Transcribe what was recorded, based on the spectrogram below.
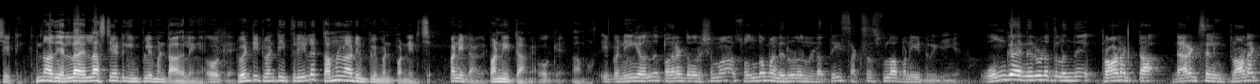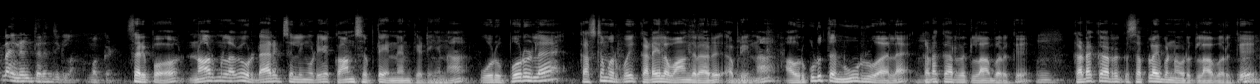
சீட்டிங் இன்னும் அது எல்லா எல்லா ஸ்டேட்டுக்கும் இம்ப்ளிமெண்ட் ஆகலைங்க. ஓகே டுவெண்ட்டி டுவெண்ட்டி த்ரீல தமிழ்நாடு இம்ப்ளிமெண்ட் பண்ணிடுச்சு. பண்ணிட்டாங்க. பண்ணிட்டாங்க. ஓகே ஆமா. இப்போ நீங்க வந்து பதினெட்டு வருஷமா சொந்தமா நிறுவனம் நடத்தி சக்ஸஸ்ஃபுல்லாக பண்ணிட்டு இருக்கீங்க. உங்க நிறுவனத்திலேருந்து ப்ராடக்டா டைரக்ட் செல்லிங் ப்ராடக்ட்னா என்னன்னு தெரிஞ்சுக்கலாம் மக்கள். சார் இப்போ நார்மலாகவே ஒரு டைரக்ட் செல்லிங்குடைய கான்செப்டே என்னன்னு கேட்டிங்கன்னா ஒரு பொருளை கஸ்டமர் போய் கடையில் வாங்குறாரு அப்படின்னா அவர் கொடுத்த நூறுரூவாயில் கடைக்காரருக்கு லாபம் இருக்குது கடைக்காரருக்கு சப்ளை பண்ணவருக்கு லாபம் இருக்குது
